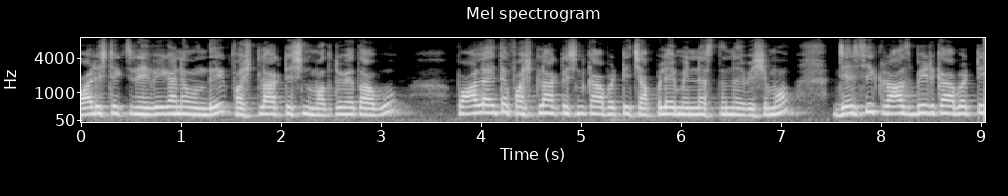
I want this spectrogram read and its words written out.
బాడీ స్ట్రక్చర్ హెవీగానే ఉంది. ఫస్ట్ లాక్టేషన్ మొదటి వేత ఆవు. పాలు అయితే ఫస్ట్ లాక్టేషన్ కాబట్టి చెప్పలేము ఎన్నేస్తున్న విషయము. జెర్సీ క్రాస్ బీడ్ కాబట్టి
